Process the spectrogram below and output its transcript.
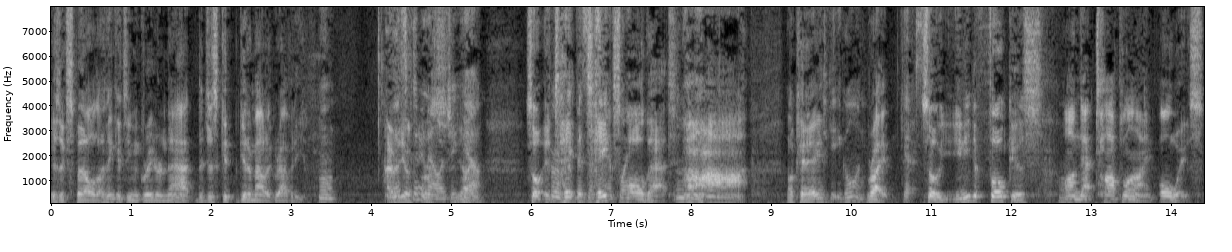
is expelled. I think it's even greater than that. To just get get them out of gravity. I Well, that's a good analogy, yeah. So it, ta- it takes standpoint. Mm-hmm. all that. Ah, okay. To get you going. Right. Yes. So you need to focus on that top line always.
